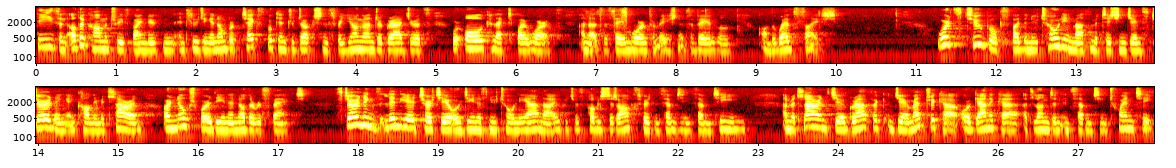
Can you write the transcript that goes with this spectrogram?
These and other commentaries by Newton, including a number of textbook introductions for young undergraduates, were all collected by Worth. And as I say, more information is available on the website. Worth's two books by the Newtonian mathematician James Stirling and Conley Maclaurin are noteworthy in another respect. Stirling's Lineae Tertiae Ordinis Newtonianae, which was published at Oxford in 1717, and Maclaurin's Geographic, Geometrica Organica at London in 1720.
